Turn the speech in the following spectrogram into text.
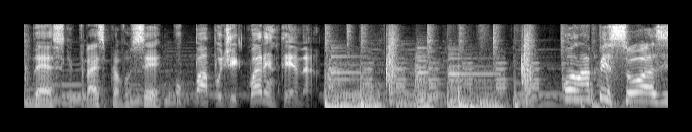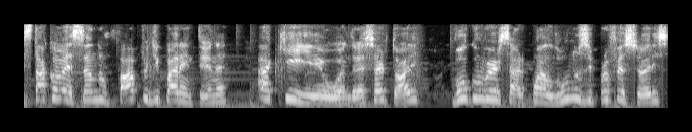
Desk traz para você o Papo de Quarentena. Olá, pessoas! Está começando o Papo de Quarentena. Aqui eu, André Sartori, vou conversar com alunos e professores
